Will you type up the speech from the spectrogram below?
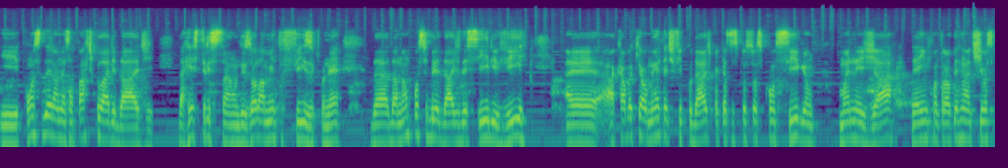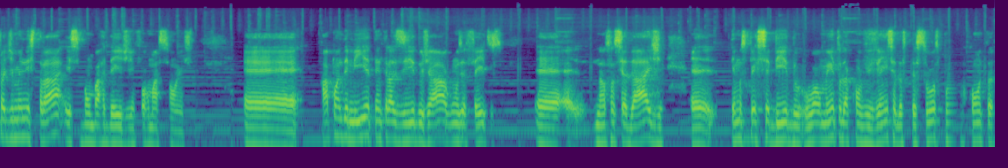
E considerando essa particularidade da restrição, do isolamento físico, né, da, da não possibilidade desse ir e vir, é, acaba que aumenta a dificuldade para que essas pessoas consigam manejar né, e encontrar alternativas para administrar esse bombardeio de informações. É, a pandemia tem trazido já alguns efeitos é, na sociedade, é, temos percebido o aumento da convivência das pessoas por conta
